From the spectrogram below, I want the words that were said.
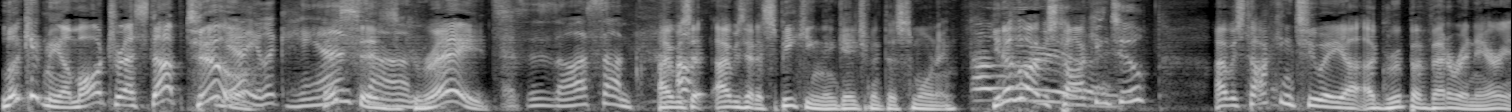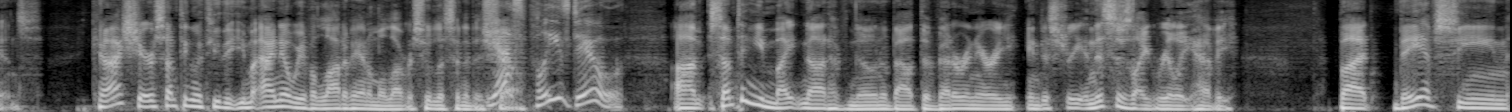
Look at me. I'm all dressed up, too. Yeah, you look handsome. This is great. This is awesome. I was at, I was at a speaking engagement this morning. you know who I was talking to? I was talking to a uh, a group of veterinarians. Can I share something with you that you? might- I know we have a lot of animal lovers who listen to this Yes, show. Yes, please do. Um, something you might not have known about the veterinary industry, and this is like really heavy, but they have seen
